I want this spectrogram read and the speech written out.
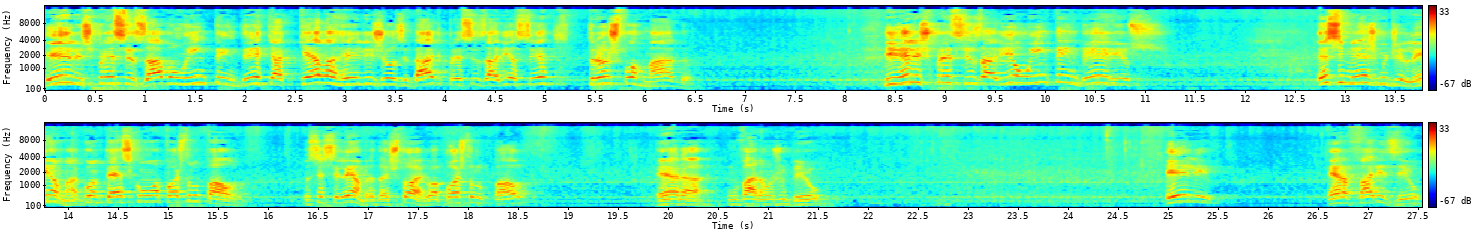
Eles precisavam entender que aquela religiosidade precisaria ser transformada. E eles precisariam entender isso. Esse mesmo dilema acontece com o apóstolo Paulo. Você se lembra da história? O apóstolo Paulo era um varão judeu. Ele era fariseu.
